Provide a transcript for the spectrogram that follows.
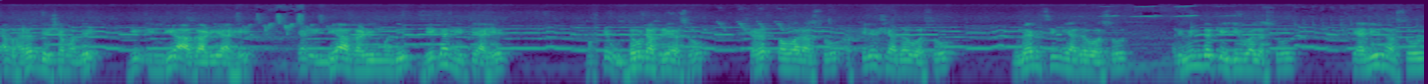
या भारत देशामध्ये जी इंडिया आघाडी आहे त्या इंडिया आघाडीमधील जे काय नेते आहेत मग ते उद्धव ठाकरे असो शरद पवार असो अखिलेश यादव असो मुलायमसिंग यादव असोत अरविंद केजरीवाल असोत स्टॅलिन असोत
